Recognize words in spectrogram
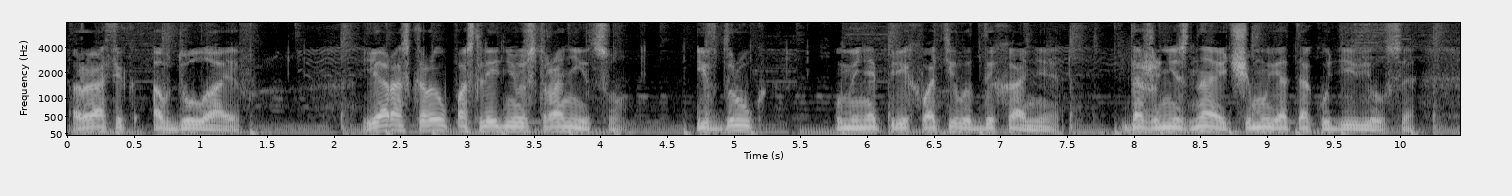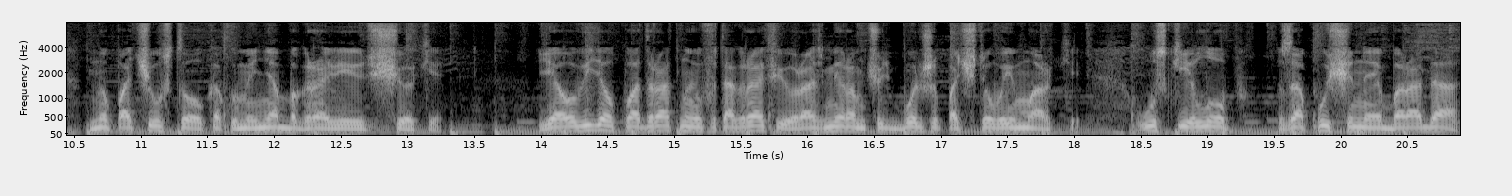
Рафик Абдулаев. Я раскрыл последнюю страницу, и вдруг у меня перехватило дыхание. Даже не знаю, чему я так удивился, но почувствовал, как у меня багровеют щеки. Я увидел квадратную фотографию размером чуть больше почтовой марки. Узкий лоб, запущенная борода,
